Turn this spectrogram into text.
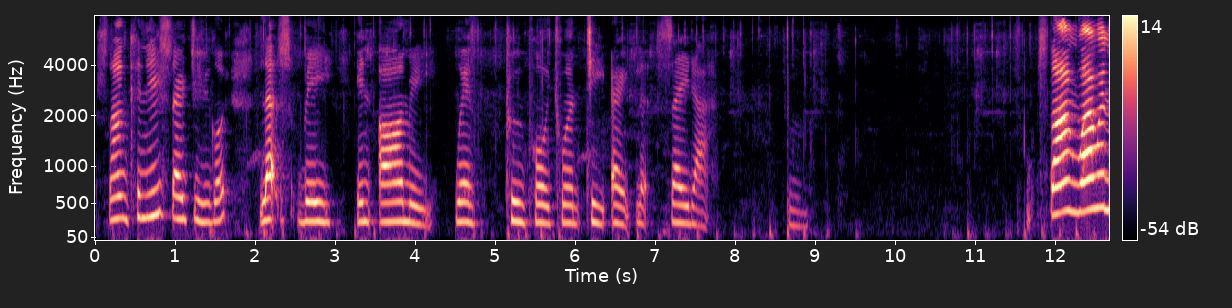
Son, can you say to Hugo, let's be in army with 2.28. Let's say that. Um, Stan, we're in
